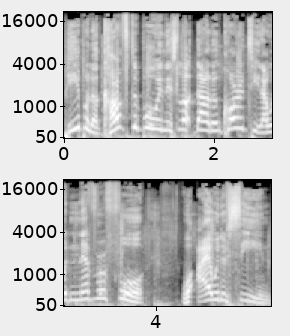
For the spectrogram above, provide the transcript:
people are comfortable in this lockdown and quarantine. I would never have thought what I would have seen,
